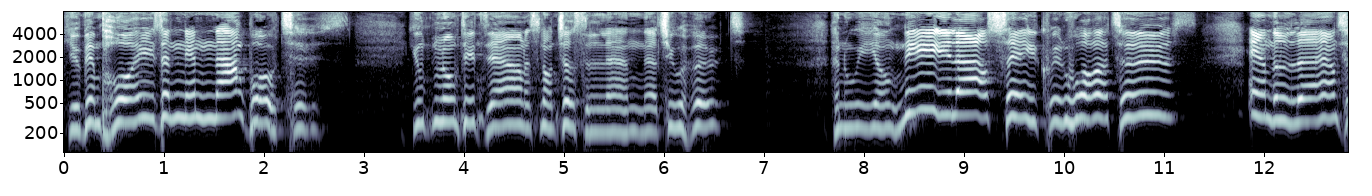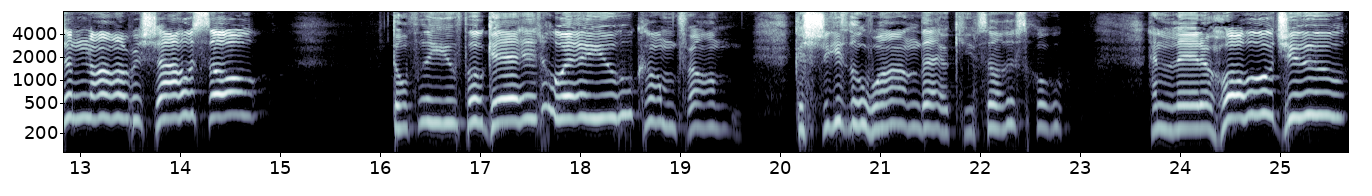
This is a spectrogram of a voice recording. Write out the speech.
You've been poisoning our waters. You know deep down it's not just the land that you hurt. And we all need our sacred waters and the land to nourish our soul. Don't you forget where you come from, cause she's the one that keeps us whole. And let her hold you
